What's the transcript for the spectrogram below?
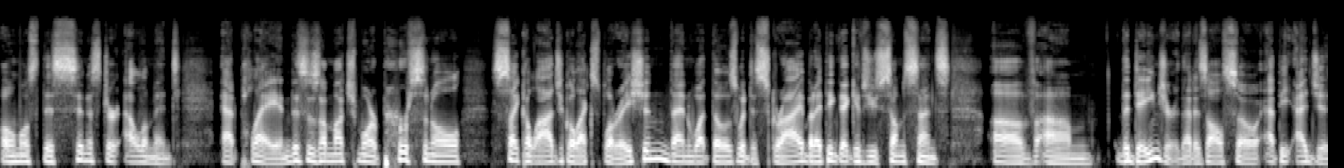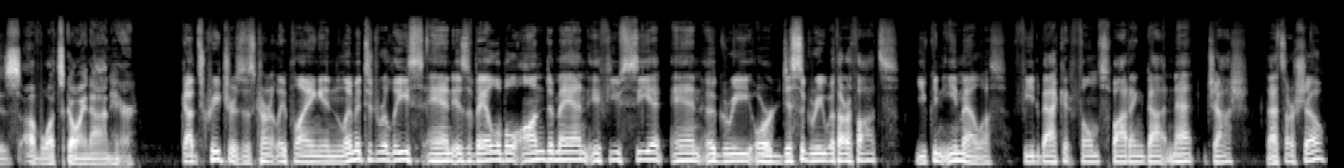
almost this sinister element at play. And this is a much more personal psychological exploration than what those would describe. But I think that gives you some sense of um, the danger that is also at the edges of what's going on here. God's Creatures is currently playing in limited release and is available on demand. If you see it and agree or disagree with our thoughts, you can email us feedback at filmspotting.net. Josh, that's our show.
